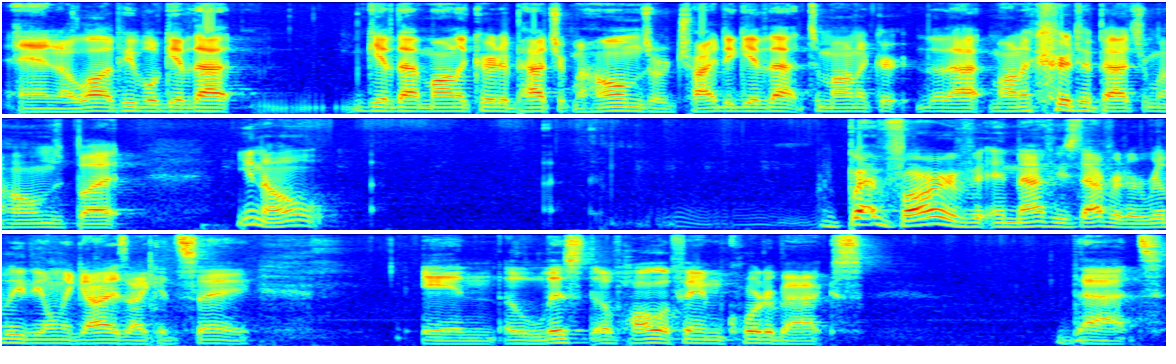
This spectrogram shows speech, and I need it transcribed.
And a lot of people give that give that moniker to Patrick Mahomes or tried to give that to moniker that moniker to Patrick Mahomes, but you know, Brett Favre and Matthew Stafford are really the only guys I could say in a list of Hall of Fame quarterbacks that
